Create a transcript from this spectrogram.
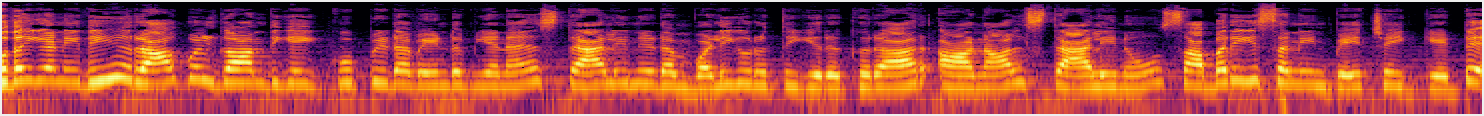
உதயநிதி ராகுல் காந்தியை கூப்பிட வேண்டும் என ஸ்டாலினிடம் வலியுறுத்தியிருக்கிறார் ஆனால் ஸ்டாலினோ சபரீசனின் பேச்சை கேட்டு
